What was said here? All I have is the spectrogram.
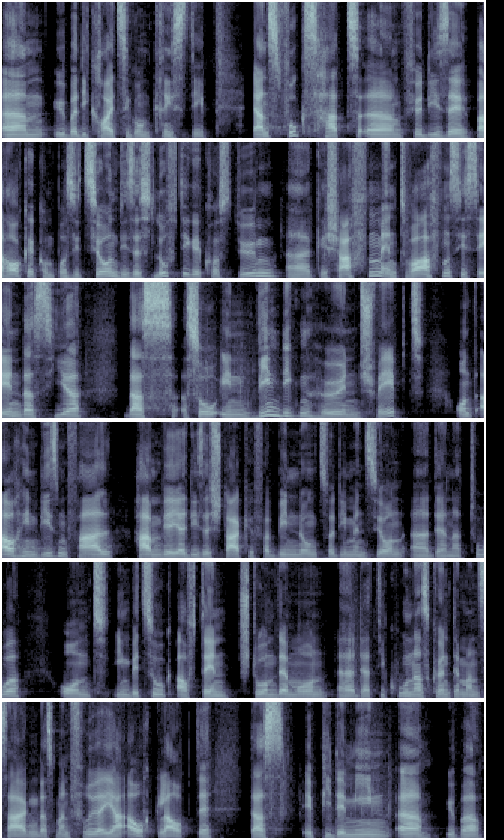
ähm, über die Kreuzigung Christi. Ernst Fuchs hat äh, für diese barocke Komposition dieses luftige Kostüm äh, geschaffen, entworfen. Sie sehen, dass hier das so in windigen Höhen schwebt. Und auch in diesem Fall haben wir ja diese starke Verbindung zur Dimension äh, der Natur. Und in Bezug auf den Sturmdämon äh, der Tikunas könnte man sagen, dass man früher ja auch glaubte, dass Epidemien äh, über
